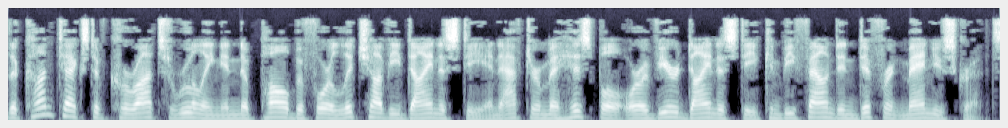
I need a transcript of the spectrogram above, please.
The context of Kirat's ruling in Nepal before Licchavi dynasty and after Mahispal or Avir dynasty can be found in different manuscripts.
